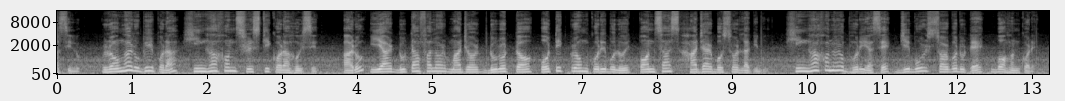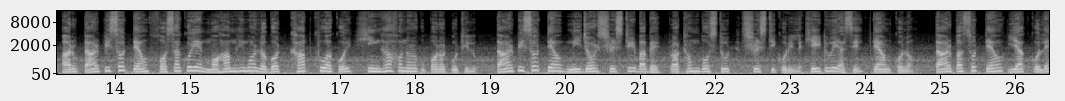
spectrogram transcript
আছিল। ৰঙা ৰুবিৰ পৰা সিংহাসন সৃষ্টি কৰা হৈছিল আৰু ইয়াৰ দুটা ফালৰ মাজৰ দূৰত্ব অতিক্ৰম কৰিবলৈ পঞ্চাছ হাজাৰ বছৰ লাগিব। সিংহাসনৰ ভৰি আছে যিবোৰ স্বৰ্গদূতে বহন কৰে আৰু তাৰ পিছত তেওঁ সঁচাকৈয়ে মহামহিমৰ লগত খাপ খোৱাকৈ সিংহাসনৰ ওপৰত উঠিলো। তাৰ পিছত তেওঁ নিজৰ সৃষ্টিৰ বাবে প্ৰথম বস্তুত সৃষ্টি কৰিলে। সেইটোৱেই আছিল তেওঁৰ কলম। তাৰ পাছত তেওঁ ইয়াক ক'লে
